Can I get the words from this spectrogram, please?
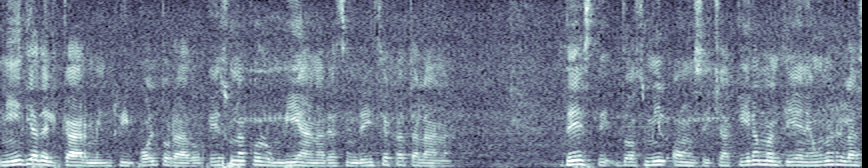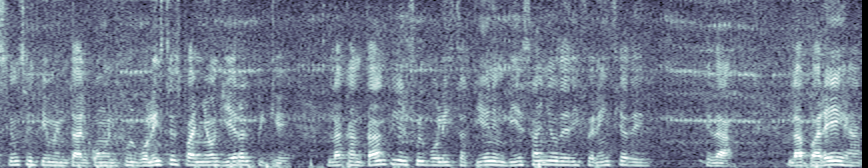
Nidia del Carmen Ripoll Torado es una colombiana de ascendencia catalana. Desde 2011, Shakira mantiene una relación sentimental con el futbolista español Gerald Piqué. La cantante y el futbolista tienen 10 años de diferencia de edad. La pareja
